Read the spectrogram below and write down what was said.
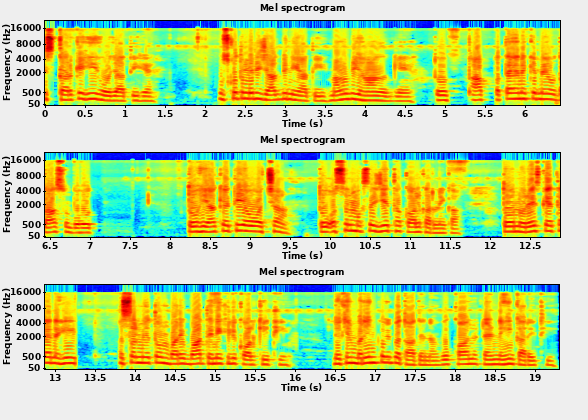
इस करके ही हो जाती है। उसको तो मेरी याद भी नहीं आती, मामा भी यहाँ आ गए हैं। तो आप पता है ना कि मैं उदास हूँ बहुत। तो हया कहती है, ओ अच्छा तो असल मकसद ये था कॉल करने का। तो नरेश कहता है, नहीं, असल में तो मुबारकबाद देने के लिए कॉल की थी, लेकिन मरियम को भी बता देना, वो कॉल अटेंड नहीं कर रही थी।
